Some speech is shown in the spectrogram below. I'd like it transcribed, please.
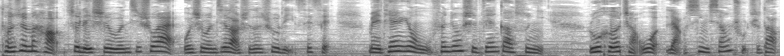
同学们好，这里是文姬说爱，我是文姬老师的助理 C C，每天用五分钟时间告诉你如何掌握两性相处之道。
